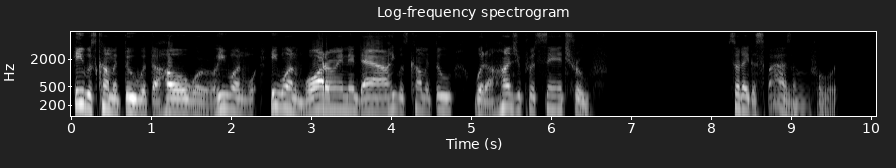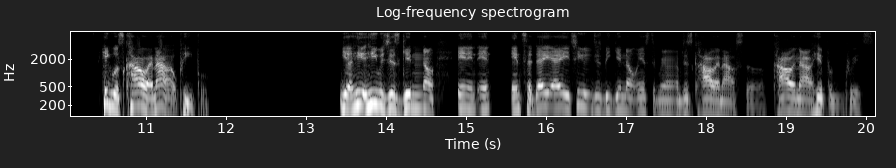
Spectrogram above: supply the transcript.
he was coming through with the whole world. He wasn't he wasn't watering it down. He was coming through with a hundred percent truth. So they despised him for it. He was calling out people. Yeah, he, he was just getting on in, in in today age, he would just be getting on Instagram, just calling out stuff, calling out hypocrites,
